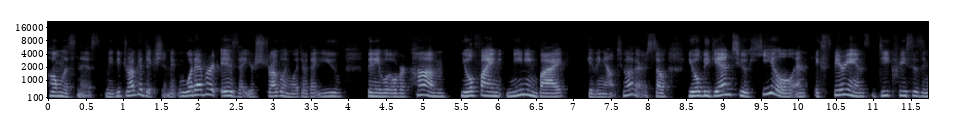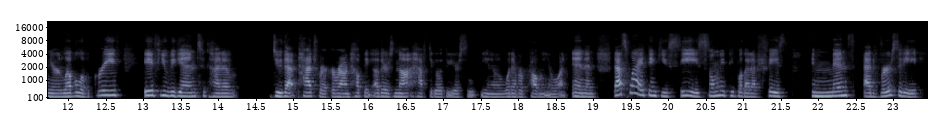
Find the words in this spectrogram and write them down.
homelessness maybe drug addiction whatever it is that you're struggling with or that you've been able to overcome you'll find meaning by giving out to others. So you'll begin to heal and experience decreases in your level of grief if you begin to kind of do that patchwork around helping others not have to go through your you know whatever problem you're in and that's why i think you see so many people that have faced immense adversity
